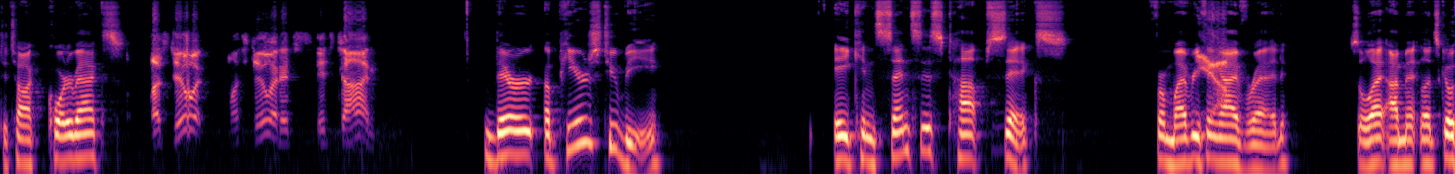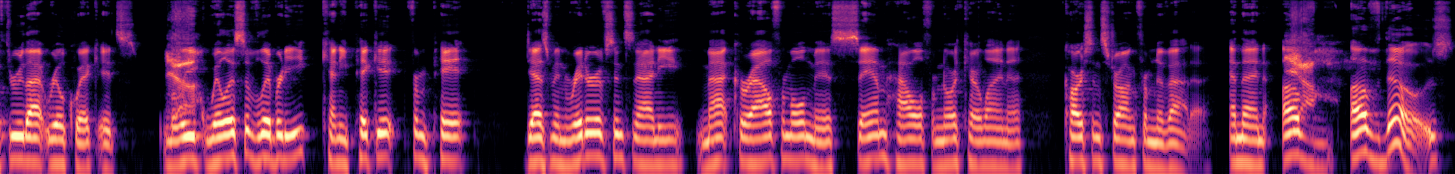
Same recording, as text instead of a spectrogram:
to talk quarterbacks? Let's do it. Let's do it. It's it's time. There appears to be a consensus top six from everything yeah. I've read. So let I mean, let's go through that real quick. It's Malik Willis of Liberty, Kenny Pickett from Pitt, Desmond Ridder of Cincinnati, Matt Corral from Ole Miss, Sam Howell from North Carolina, Carson Strong from Nevada. And then of Yeah. of those,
